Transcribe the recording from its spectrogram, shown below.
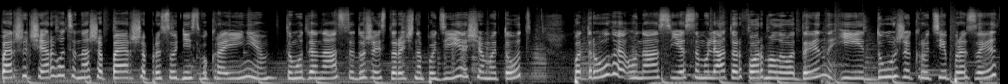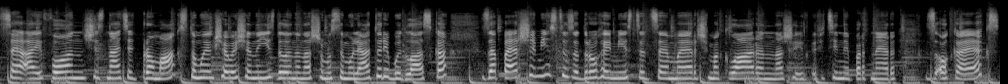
Першу чергу це наша перша присутність в Україні, тому для нас це дуже історична подія, що ми тут. По-друге, у нас є симулятор Формули 1 і дуже круті призи. Це iPhone 16 Pro Max. Тому, якщо ви ще не їздили на нашому симуляторі, будь ласка, за перше місце, за друге місце це мерч Макларен, наш офіційний партнер з OKX.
